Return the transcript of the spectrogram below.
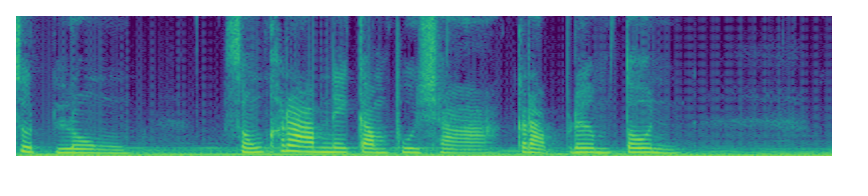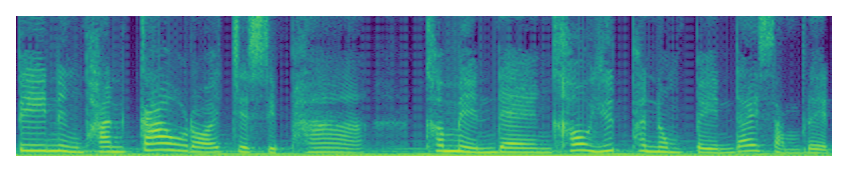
สุดลง สงครามในกัมพูชากลับเริ่มต้น ปี 1975 เขมรแดงเข้ายึดพนมเปญได้สำเร็จ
